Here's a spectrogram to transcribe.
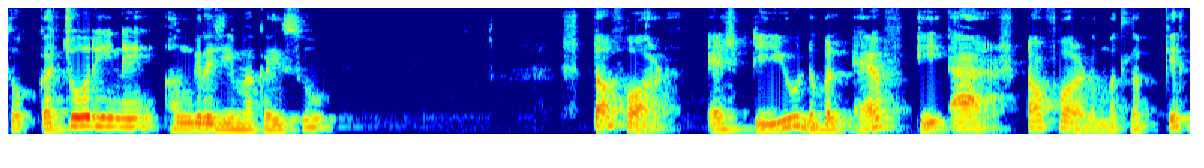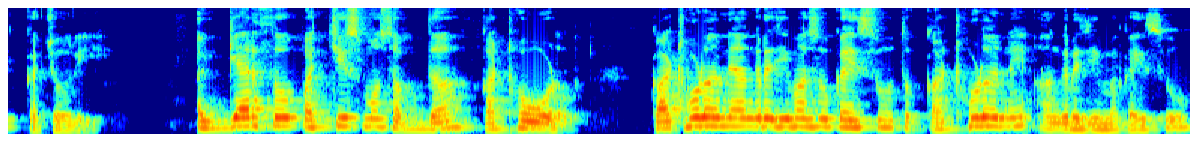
તો કચોરીને અંગ્રેજીમાં કહીશું stuffed. H T U double F E R stuffed મતલબ કે કચોરી. અગિયારસો પચીસમો શબ્દ કઠોળ. કઠોળને અંગ્રેજીમાં શું કહીશું? તો કઠોળને અંગ્રેજીમાં કહીશું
